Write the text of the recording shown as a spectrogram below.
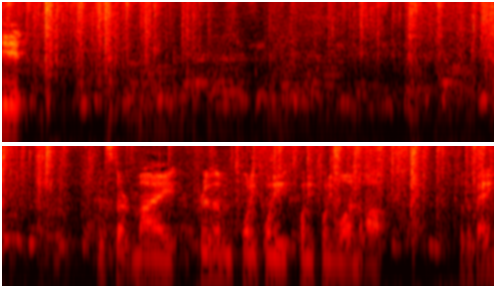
Let's start my Prizm 2020-2021 off with a bang.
